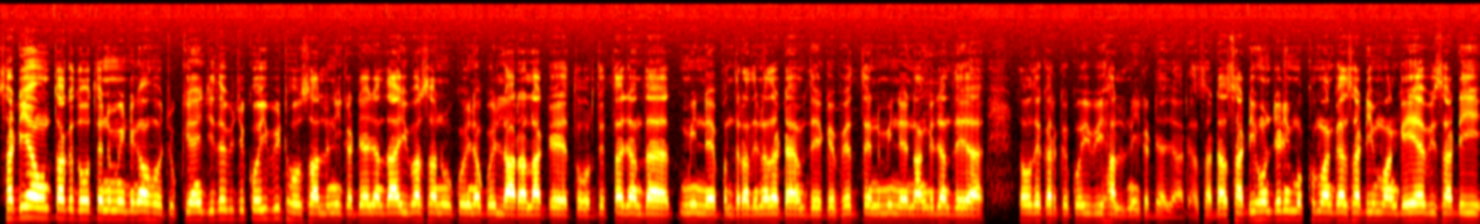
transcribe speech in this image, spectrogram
ਸਾਡੀਆਂ ਹੁਣ ਤੱਕ ਦੋ ਤਿੰਨ ਮੀਟਿੰਗਾਂ ਹੋ ਚੁੱਕੀਆਂ ਹੈ, ਜਿਹਦੇ ਵਿੱਚ ਕੋਈ ਵੀ ਠੋਸ ਹੱਲ ਨਹੀਂ ਕੱਢਿਆ ਜਾਂਦਾ। ਆਈ ਵਾਰ ਸਾਨੂੰ ਕੋਈ ਨਾ ਕੋਈ ਲਾਰਾ ਲਾ ਕੇ ਤੋਰ ਦਿੱਤਾ ਜਾਂਦਾ ਹੈ। ਮਹੀਨੇ 15 ਦਿਨਾਂ ਦਾ ਟਾਈਮ ਦੇ ਕੇ ਫਿਰ 3 ਮਹੀਨੇ ਲੰਘ ਜਾਂਦੇ ਆ ਤਾਂ ਉਹਦੇ ਕਰਕੇ ਕੋਈ ਵੀ ਹੱਲ ਨਹੀਂ ਕੱਢਿਆ ਜਾ ਰਿਹਾ ਸਾਡਾ। ਸਾਡੀ ਹੁਣ ਜਿਹੜੀ ਮੁੱਖ ਮੰਗ ਹੈ ਸਾਡੀ ਮੰਗ ਇਹ ਹੈ ਵੀ ਸਾਡੀ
